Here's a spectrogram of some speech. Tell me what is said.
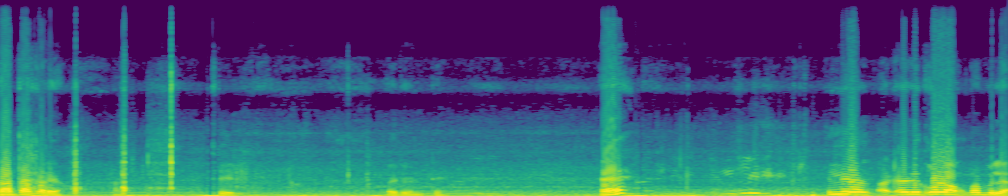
കാട്ടാക്കടയോ? ശരി. ഒരു മിനിറ്റ് ഏ? ഇല്ല. കൊള്ളാം കുഴപ്പമില്ല.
